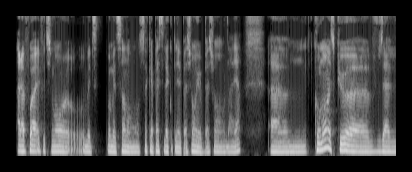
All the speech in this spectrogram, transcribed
à la fois effectivement euh, au, méde- au médecin dans sa capacité d'accompagner le patient et au patient en arrière. Euh, comment est-ce que euh, vous avez,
